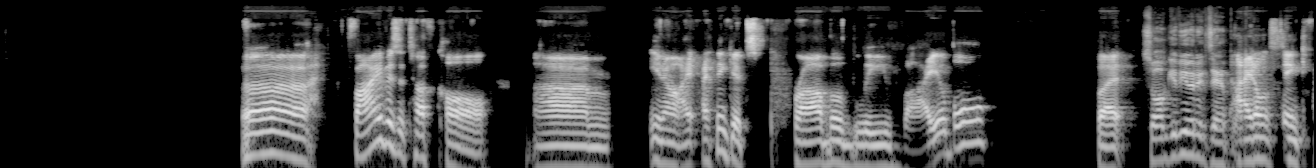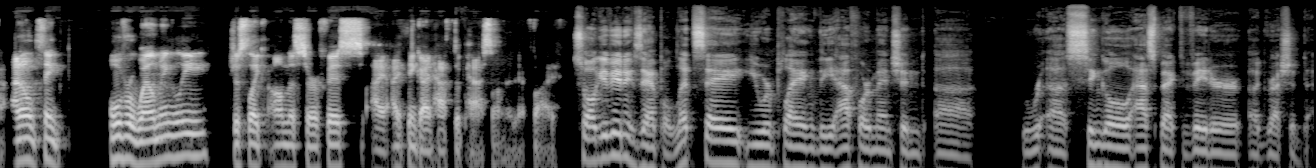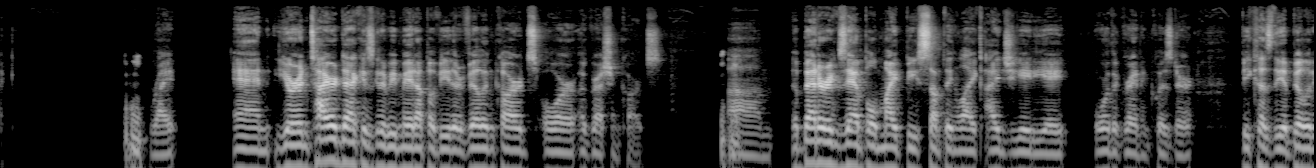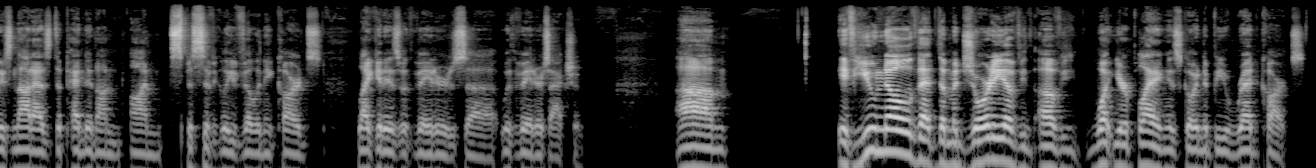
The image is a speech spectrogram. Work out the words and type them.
Uh, five is a tough call. Um, you know, I, I think it's probably viable, but So I'll give you an example. I don't think I don't think overwhelmingly, just like on the surface, I, I think I'd have to pass on it at five. So I'll give you an example. Let's say you were playing the aforementioned uh, r- uh, single aspect Vader aggression deck, Mhm. right? And your entire deck is going to be made up of either villain cards or aggression cards. Mhm. Um, a better example might be something like IG88 or the Grand Inquisitor, because the ability is not as dependent on on specifically villainy cards like it is with Vader's uh, with Vader's action. Um, if you know that the majority of of what you're playing is going to be red cards,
